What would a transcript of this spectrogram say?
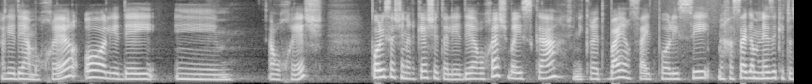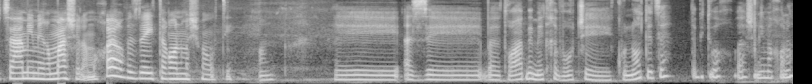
על ידי המוכר או על ידי אה, הרוכש. פוליסה שנרכשת על ידי הרוכש בעסקה, שנקראת buyer side policy, מכסה גם נזק כתוצאה ממרמה של המוכר, וזה יתרון משמעותי. נכון. אה, אז אה, את רואה באמת חברות שקונות את זה, את הביטוח, בשנים האחרונות?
